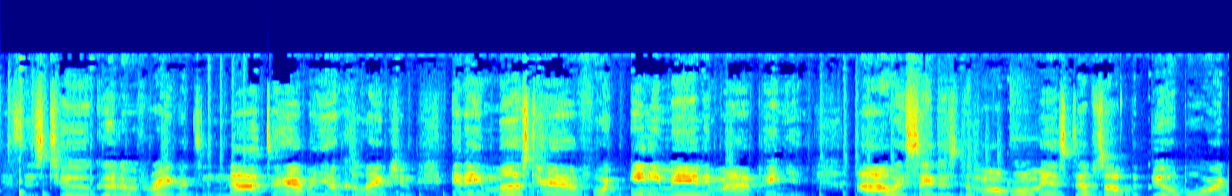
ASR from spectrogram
This is too good of a fragrance not to have in your collection and a must-have for any man in my opinion. I always say this, the Marlboro Man steps off the billboard,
